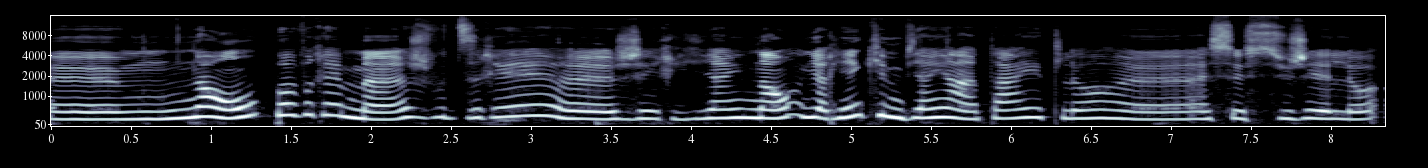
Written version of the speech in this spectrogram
Euh, non, pas vraiment. Je vous dirais, euh, j'ai rien. Non, il n'y a rien qui me vient en tête là, euh, à ce sujet-là.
